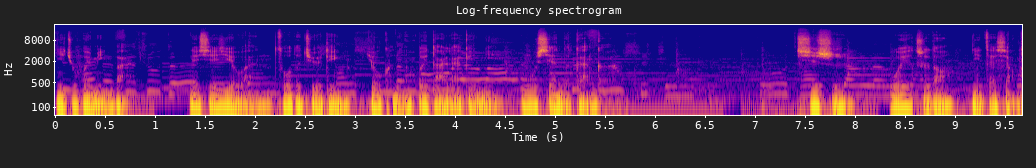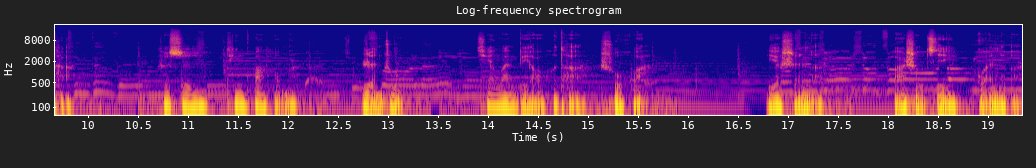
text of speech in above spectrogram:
你就会明白，那些夜晚做的决定有可能会带来给你无限的尴尬。其实我也知道你在想他，可是听话好吗？忍住，千万不要和他说话。夜深了，把手机关了吧。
